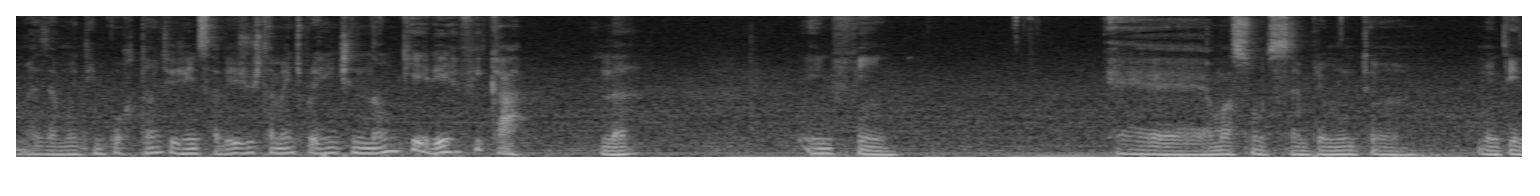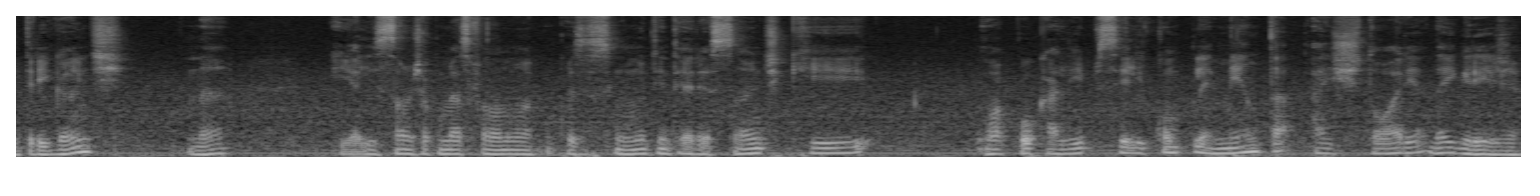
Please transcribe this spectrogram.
Mas é muito importante a gente saber justamente para a gente não querer ficar, né? Enfim, é um assunto sempre muito, muito intrigante, né? E a lição já começa falando uma coisa assim muito interessante que o Apocalipse ele complementa a história da igreja.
